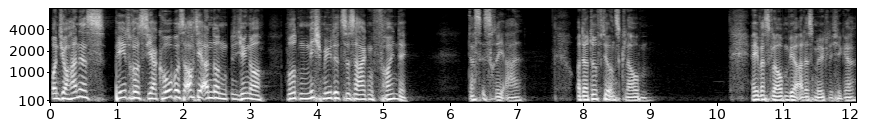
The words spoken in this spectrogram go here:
Und Johannes, Petrus, Jakobus, auch die anderen Jünger wurden nicht müde zu sagen, Freunde, das ist real. Und da dürft ihr uns glauben. Hey, was glauben wir alles Mögliche, gell?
